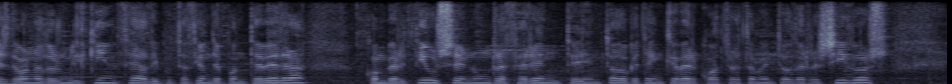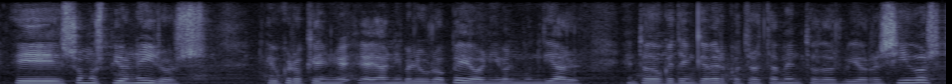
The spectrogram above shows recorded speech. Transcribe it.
Desde o ano 2015 a Diputación de Pontevedra convertiuse nun referente en todo o que ten que ver coa tratamento de residuos. Eh, somos pioneiros eu creo que eh, a nivel europeo, a nivel mundial, en todo o que ten que ver co tratamento dos bioresiduos.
